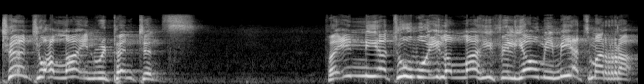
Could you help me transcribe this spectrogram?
turn to Allah in repentance. فإني أتوب إلى الله في اليوم مئة مرة.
